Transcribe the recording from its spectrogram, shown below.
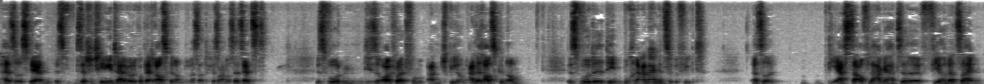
Also es werden, es, dieser Tschetschenien-Teil wurde komplett rausgenommen und was, was anderes ersetzt. Es wurden diese Alt-Right-Anspielungen alle rausgenommen. Es wurde dem Buch ein Anhang hinzugefügt. Also die erste Auflage hatte 400 Seiten,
